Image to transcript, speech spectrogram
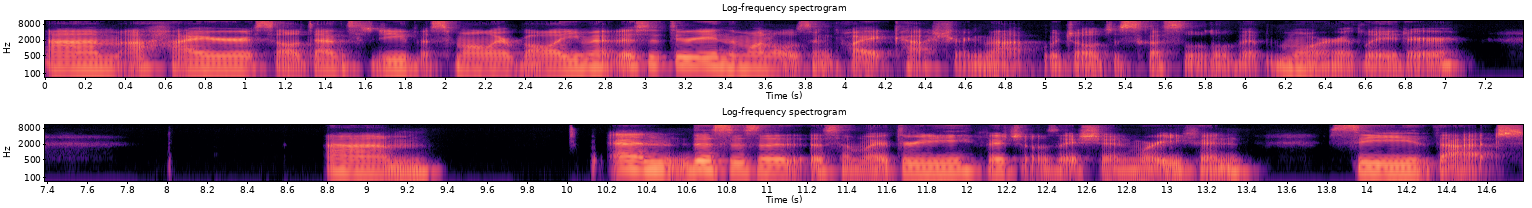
um, a higher cell density but smaller volume at visit three, and the model isn't quite capturing that, which I'll discuss a little bit more later. Um, and this is a, a similar 3D visualization where you can see that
